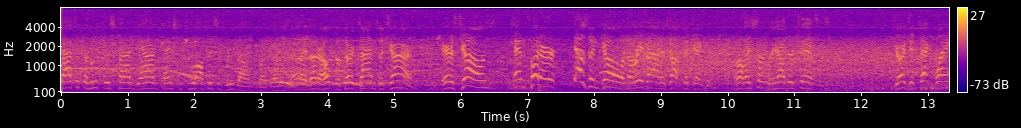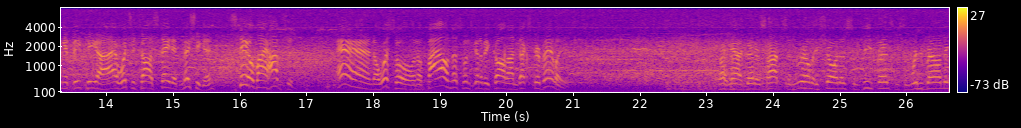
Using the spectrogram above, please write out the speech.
shots at the hoop this time down, thanks to two offensive rebounds by Dennis. Well, they better hope the third time's the charm. Here's Jones, 10-footer, doesn't go, and the rebound is off to Jenkins. Well, they certainly had their chances. Georgia Tech playing at VPI, Wichita State at Michigan. Steal by Hopson. And a whistle and a foul, and this one's going to be called on Dexter Bailey. Right now, Dennis Hopson really showing us some defense and some rebounding.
